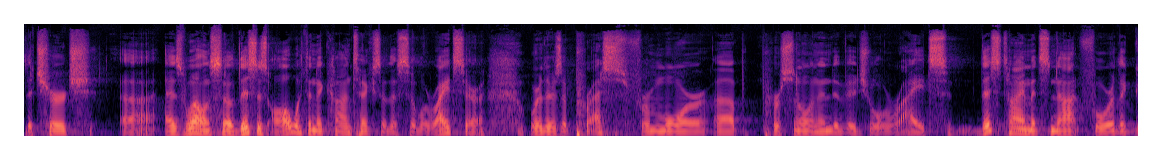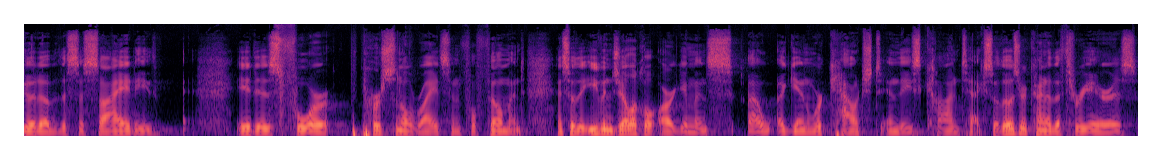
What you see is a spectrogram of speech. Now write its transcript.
the church uh, as well. And so this is all within the context of the civil rights era, where there's a press for more uh, personal and individual rights. This time it's not for the good of the society. It is for personal rights and fulfillment. And so the evangelical arguments, uh, again, were couched in these contexts. So those are kind of the three eras,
